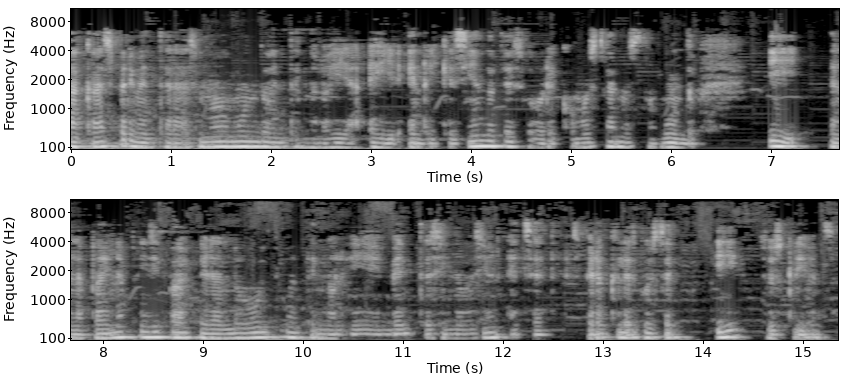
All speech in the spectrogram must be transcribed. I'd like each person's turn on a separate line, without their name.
Acá experimentarás un nuevo mundo en tecnología e ir enriqueciéndote sobre cómo está nuestro mundo y en la página principal verás lo último en tecnología, inventos, innovación, etc. Espero que les guste y suscríbanse.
